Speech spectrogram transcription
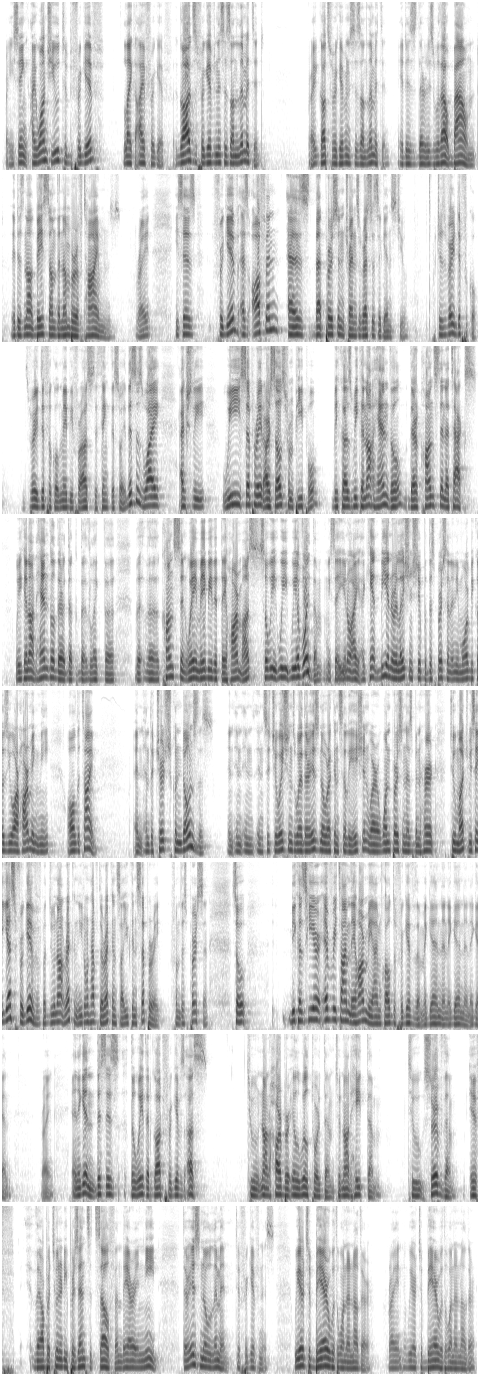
Right? He's saying, I want you to forgive like I forgive. God's forgiveness is unlimited right god's forgiveness is unlimited it is there is without bound it is not based on the number of times right he says forgive as often as that person transgresses against you, which is very difficult. It's very difficult, maybe, for us to think this way. This is why, actually, we separate ourselves from people because we cannot handle their constant attacks. We cannot handle their the, the like the, the the constant way maybe that they harm us. So we, we, we avoid them. We say, you know, I, I can't be in a relationship with this person anymore because you are harming me all the time. And and the church condones this in, in, in, in situations where there is no reconciliation, where one person has been hurt too much, we say, yes, forgive, but do not reckon. You don't have to reconcile. You can separate from this person. So, because here, every time they harm me, I'm called to forgive them again and again and again, right? And again, this is the way that God forgives us to not harbor ill will toward them, to not hate them, to serve them if the opportunity presents itself and they are in need. There is no limit to forgiveness. We are to bear with one another, right? We are to bear with one another.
